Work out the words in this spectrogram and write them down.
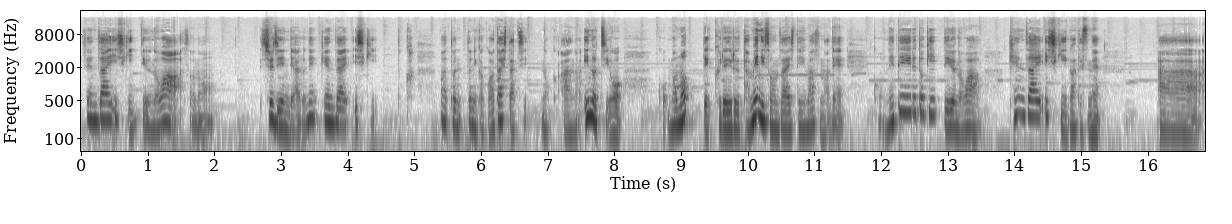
潜在意識っていうのはその主人であるね健在意識とか、まあ、とにかく私たちのあの命をこう守ってくれるために存在していますのでこう寝ている時っていうのは健在意識がですねあ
